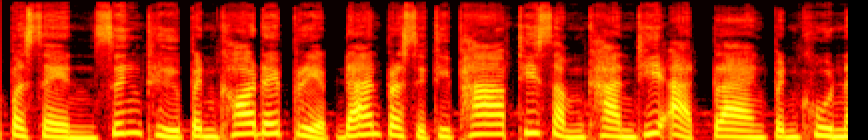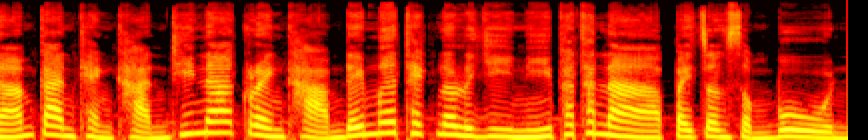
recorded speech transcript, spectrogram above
99.9%ซึ่งถือเป็นข้อได้เปรียบด้านประสิทธิภาพที่สำคัญที่อาจแปลงเป็นคูน้ำการแข่งขันที่น่าเกรงขามได้เมื่อเทคโนโลยีนี้พัฒนาไปจนสมบูรณ์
